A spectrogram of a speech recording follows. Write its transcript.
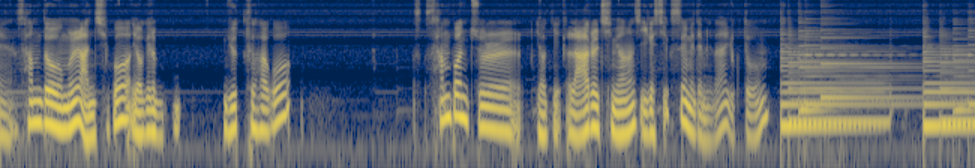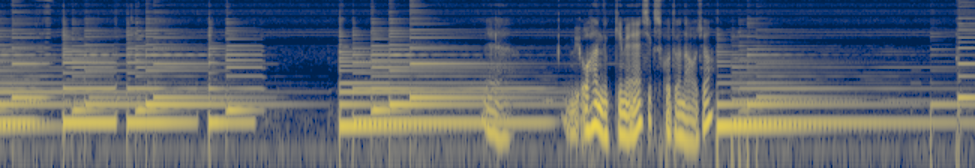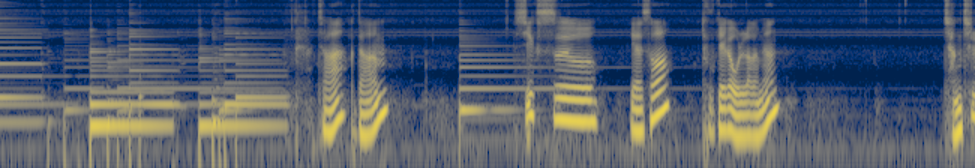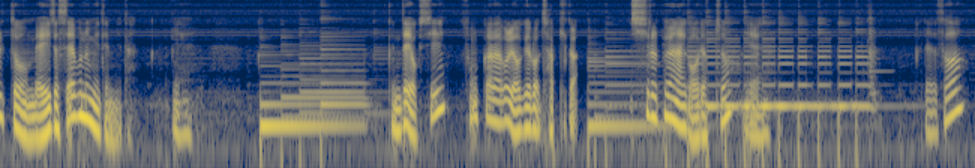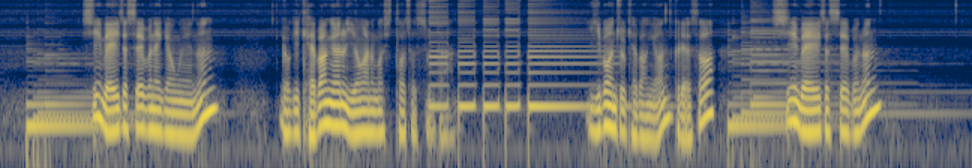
네, 3도음을 안 치고 여기를 mute하고 3번 줄 여기 라를 치면 이게 6음이 됩니다. 6도음. 예. 묘한 느낌의 6 코드가 나오죠. 6에서 두 개가 올라가면 장칠도 메이저 세븐음이 됩니다. 예. 근데 역시 손가락을 여기로 잡기가 시를 표현하기가 어렵죠. 예. 그래서 C 메이저 세븐의 경우에는 여기 개방현을 이용하는 것이 더 좋습니다. 2번 줄 개방현 그래서 C 메이저 7은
